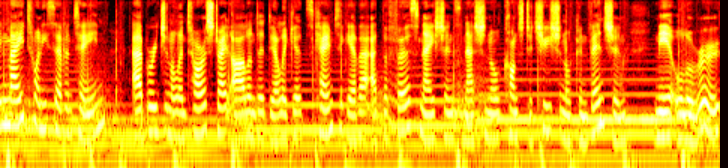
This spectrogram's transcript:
In May 2017, Aboriginal and Torres Strait Islander delegates came together at the First Nations National Constitutional Convention near Uluru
